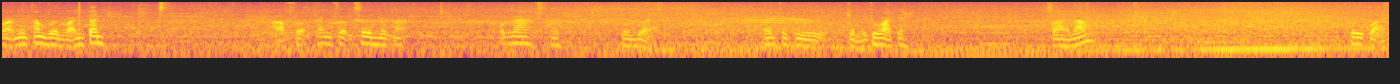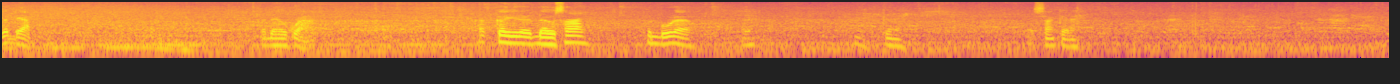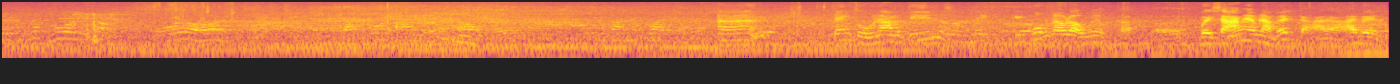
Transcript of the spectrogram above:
các bạn nên thăm vườn của anh Tân. Ở Phượng Thanh Phượng Sơn Lục Ngạn Bắc Giang vườn bưởi. Đang thời kỳ chuẩn bị thu hoạch đây dài lắm. Cây quả rất đẹp. Và đều quả. Các cây đều sai. Phân bố đều. Đây. Đây, cây này. Sang cây này tranh thủ làm một tí nữa rồi. Đây, cái quốc lao động ấy, cả buổi sáng em làm hết cả là hai bên.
